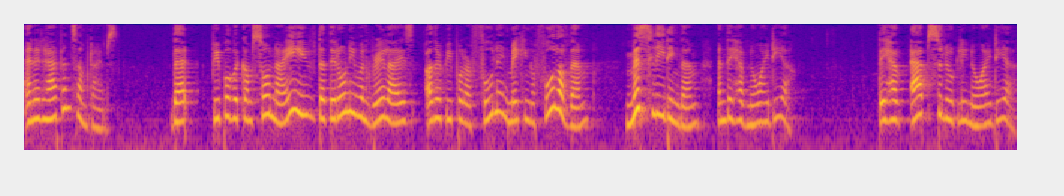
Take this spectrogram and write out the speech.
And it happens sometimes. That people become so naive that they don't even realize other people are fooling, making a fool of them, misleading them, and they have no idea. They have absolutely no idea.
